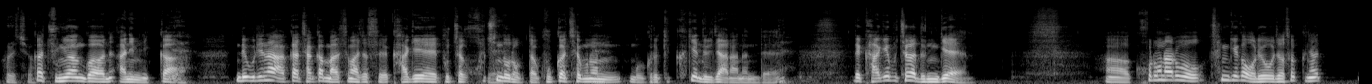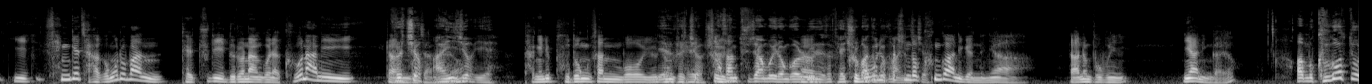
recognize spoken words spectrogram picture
그렇죠. 그러니까 중요한 거 아닙니까? 네. 근데 우리는 아까 잠깐 말씀하셨어요. 가계 부채가 훨씬 더 높다. 국가 채무는 뭐 그렇게 크게 늘지 않았는데. 근데 가계 부채가 는 게 어, 코로나로 생계가 어려워져서 그냥 이 생계 자금으로만 대출이 늘어난 거냐 그건 아니라는 그렇죠. 거잖아요. 아니죠. 예. 당연히 부동산 뭐 요즘 예, 그렇죠. 대출, 자산 투자 뭐 이런 걸로 어, 인해서 대출 그 부분이 훨씬 더 큰 거 아니겠느냐라는 부분이 아닌가요? 아, 뭐 그것도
